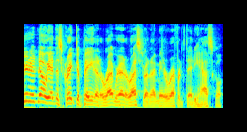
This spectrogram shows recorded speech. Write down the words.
He didn't know he had this great debate at a we were at a restaurant. And I made a reference to Eddie Haskell,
